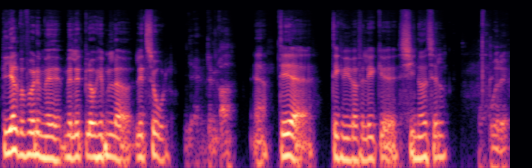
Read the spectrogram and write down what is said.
det hjælper på det med, med lidt blå himmel og lidt sol. Ja, i den grad. Ja, det, er, det kan vi i hvert fald ikke uh, sige noget til. Overhovedet ikke.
